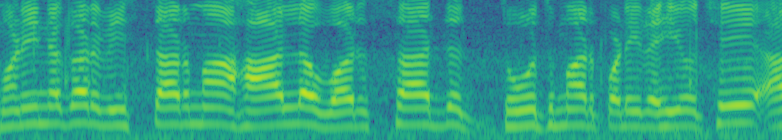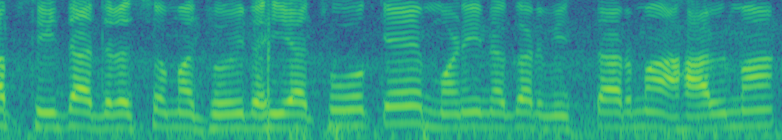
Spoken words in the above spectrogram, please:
મણિનગર વિસ્તારમાં હાલ વરસાદ ધોધમાર પડી રહ્યો છે. આપ સીધા દ્રશ્યોમાં જોઈ રહ્યા છો કે મણિનગર વિસ્તારમાં હાલમાં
